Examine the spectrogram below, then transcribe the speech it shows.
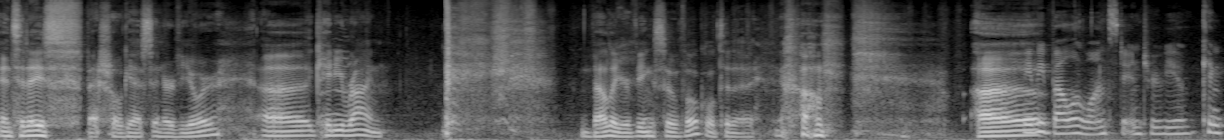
and today's special guest interviewer, uh, Katie Ryan. Bella, you're being so vocal today. um, uh, Maybe Bella wants to interview. Can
